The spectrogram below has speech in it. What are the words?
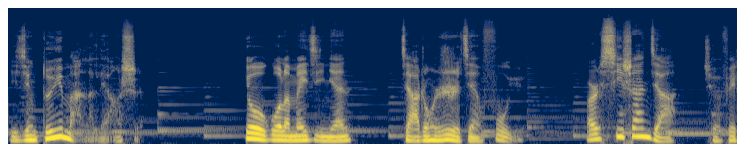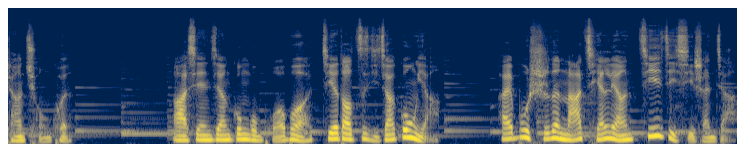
已经堆满了粮食。又过了没几年，家中日渐富裕。而西山家却非常穷困，阿仙将公公婆婆接到自己家供养，还不时的拿钱粮接济西山家，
